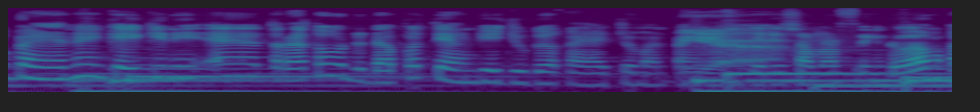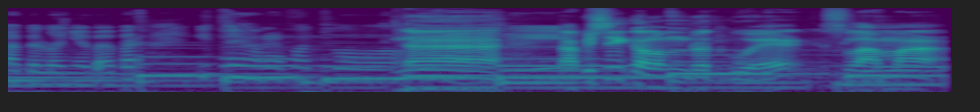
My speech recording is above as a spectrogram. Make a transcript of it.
gue pengennya yang kayak gini, eh ternyata udah dapet yang dia juga kayak cuman pengen Iya. jadi summer fling doang, tapi lo baper, itu yang repot bro. Nah, Sih. Tapi sih kalau menurut gue selama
